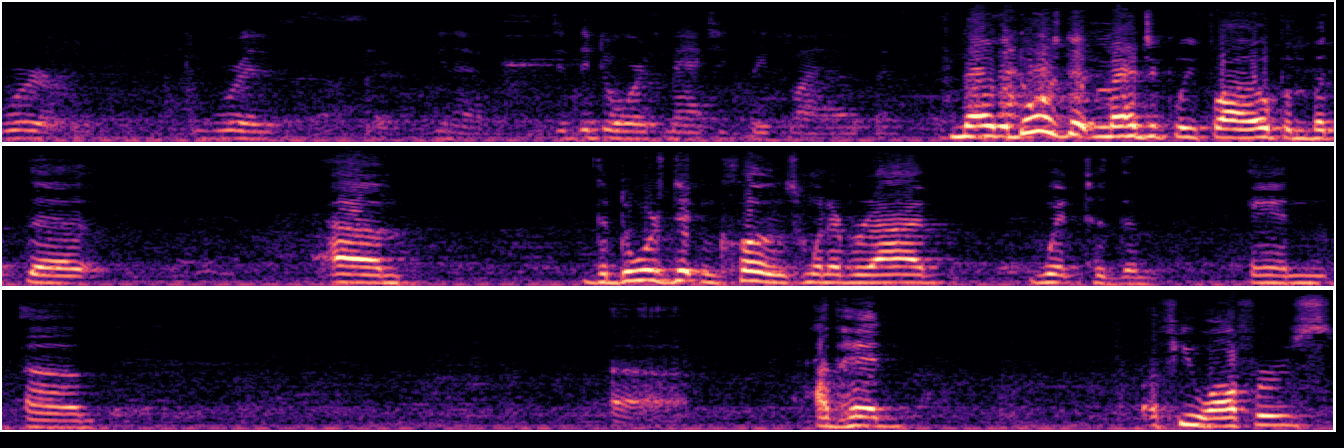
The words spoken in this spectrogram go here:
were was you know, did the doors magically fly open? No, the doors didn't magically fly open, but the um, the doors didn't close whenever I went to them, and um, uh, I've had a few offers.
